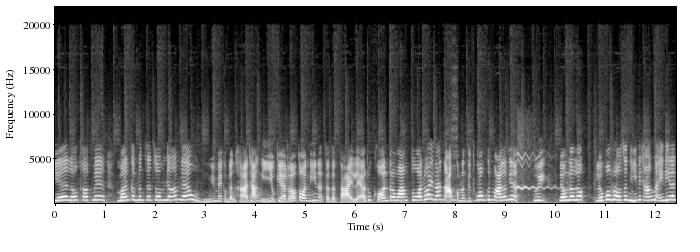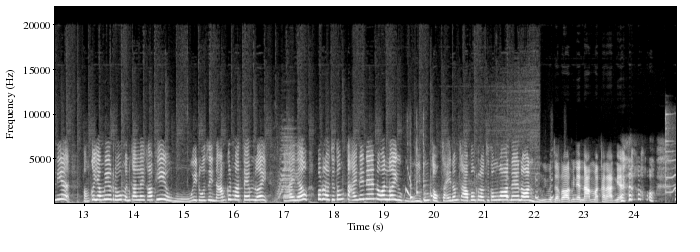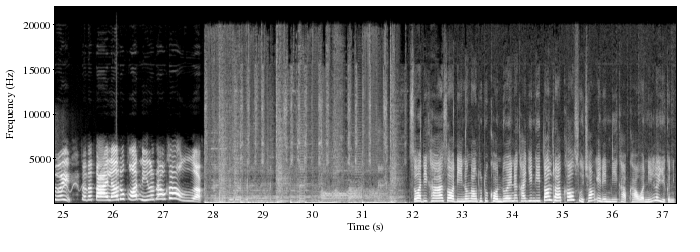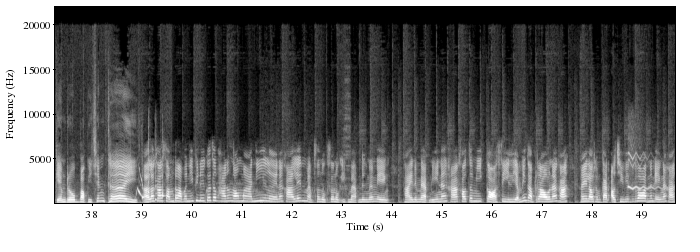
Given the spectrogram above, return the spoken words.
แย่แล้วครับแม่ บ้านกำลังจะจมน้ำแล้วหุยแม่กำลังหาทางหนีอยู่แค่แล้วตอนนี้นะแต่แต่ตายแล้วทุกคนระวังตัวด้วยนะน้ำกำลังจะท่วมขึ้นมาแล้วเนี่ยเฮ้ยแล้วแล้วแล้วแล้วพวกเราจะหนีไปทางไหนดีล่ะเนี่ยผมก็ยังไม่รู้เหมือนกันเลยครับพี่โอ้โหดูสิน้ำขึ้นมาเต็มเลย ตายแล้วพวกเราจะต้องตายแน่ๆนอนเลยหอย่าเพิ่งตกใจน้ำชาพวกเราจะต้องรอดแน่นอนหุยมันจะรอดไหมเนี่ยน้ำมาขนาดเนี้ยเฮ้ยแต่จะตายแล้วทุกคนหนีแล้วเดาเข้าเอือก วัสดีค่ะ สวัสดีน้อง ๆ ทุก ๆ คนด้วยนะคะ ยินดีต้อนรับเข้าสู่ช่อง NNB ขับค่ะวันนี้เราอยู่กันในเกม Roblox อีกเช่นเคย เอาละค่ะสำหรับวันนี้พี่นุ้ยก็จะพาน้องๆมานี่เลยนะคะ เล่นแมปสนุกๆอีกแมปหนึ่งนั่นเอง ภายในแมปนี้นะคะเขาจะมีเกาะสี่เหลี่ยมให้กับเรานะคะ ให้เราทำการเอาชีวิตรอดนั่นเองนะคะ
